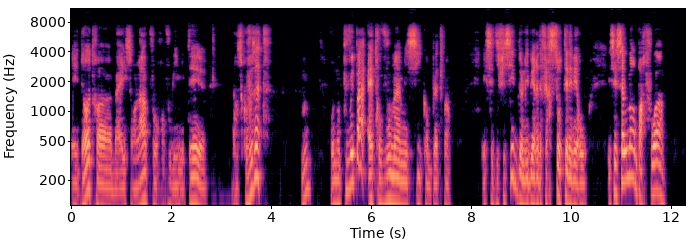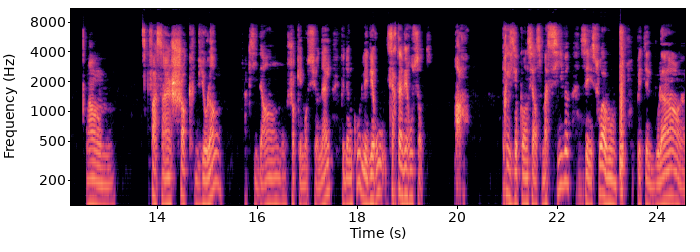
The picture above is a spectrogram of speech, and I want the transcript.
et d'autres, euh, ben, ils sont là pour vous limiter dans ce que vous êtes. Hmm? Vous ne pouvez pas être vous-même ici complètement. Et c'est difficile de libérer, de faire sauter les verrous. Et c'est seulement parfois en, face à un choc violent, accident, choc émotionnel, que d'un coup les verrous, certains verrous sautent. Ah, prise de conscience massive, c'est soit vous pétez le boulard, euh,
